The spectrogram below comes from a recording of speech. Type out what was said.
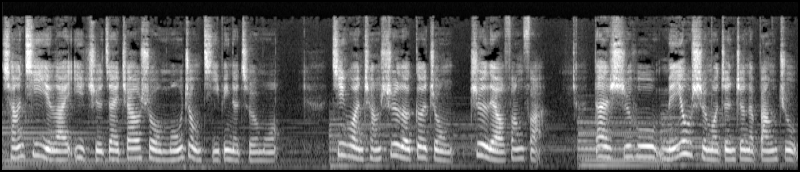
长期以来一直在遭受某种疾病的折磨，尽管尝试了各种治疗方法，但似乎没有什么真正的帮助。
